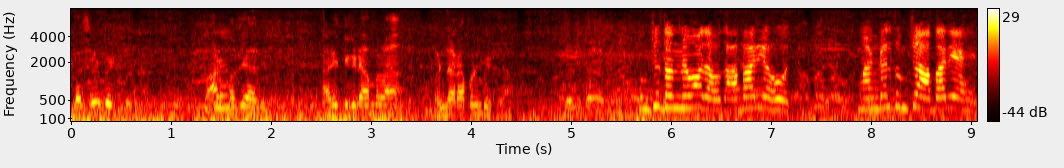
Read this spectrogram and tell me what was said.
दर्शन भेटले. फार मजा आली. आणि तिकडे आम्हाला भंडारा पण भेटला. तुमचे धन्यवाद आहोत. आभारी आहोत. मंडळ तुमचे आभारी आहेत.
